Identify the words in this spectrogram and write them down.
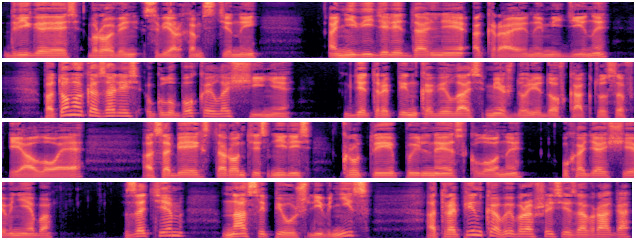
Двигаясь вровень с верхом стены, они видели дальние окраины Медины, потом оказались в глубокой лощине, где тропинка велась между рядов кактусов и алоэ, а с обеих сторон теснились крутые пыльные склоны, уходящие в небо. Затем насыпи ушли вниз, а тропинка, выбравшись из оврага,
